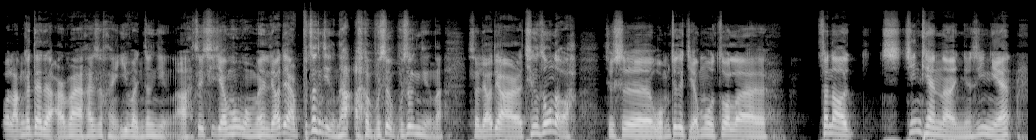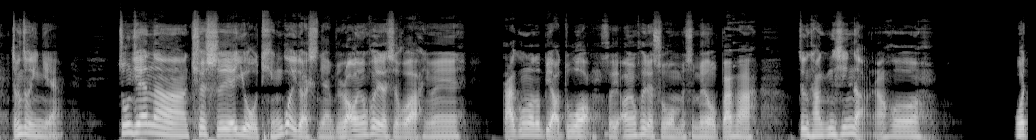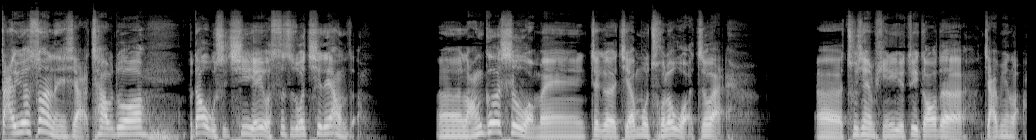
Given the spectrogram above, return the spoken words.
我狼哥戴着耳麦还是很一本正经的啊。这期节目我们聊点不正经的，不是不正经的，是聊点轻松的吧。就是我们这个节目做了，算到今天呢，已经是一年，整整一年。中间呢，确实也有停过一段时间，比如说奥运会的时候啊，因为大家工作都比较多，所以奥运会的时候我们是没有办法正常更新的。然后我大约算了一下，差不多不到五十期，也有四十多期的样子。呃，狼哥是我们这个节目除了我之外，呃，出现频率最高的嘉宾了。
